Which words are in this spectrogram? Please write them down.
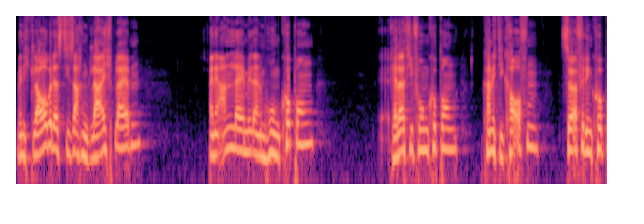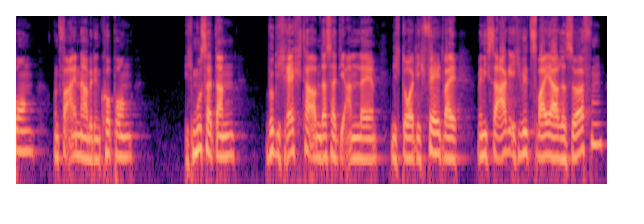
Wenn ich glaube, dass die Sachen gleich bleiben, eine Anleihe mit einem hohen Coupon, relativ hohen Coupon, kann ich die kaufen, surfe den Coupon und vereinnahme den Coupon. Ich muss halt dann wirklich recht haben, dass halt die Anleihe nicht deutlich fällt, weil wenn ich sage, ich will zwei Jahre surfen,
